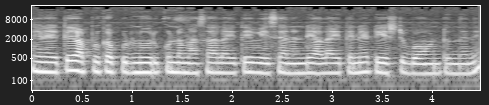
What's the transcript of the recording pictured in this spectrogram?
నేనైతే అప్పటికప్పుడు నూరుకున్న మసాలా అయితే వేసానండి. అలా అయితేనే టేస్ట్ బాగుంటుందని.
